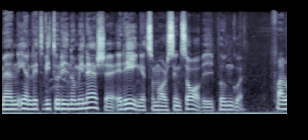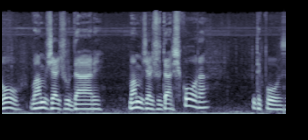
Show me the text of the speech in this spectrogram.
Men enligt Vittorino Minese är det inget som har synts av i Pungue. Falou, vamos ajudar, vamos ajudar a escola. Depois,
